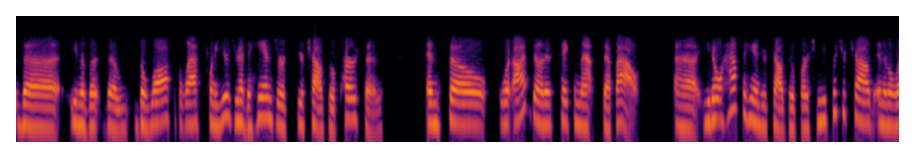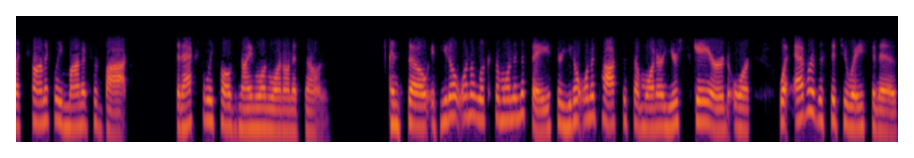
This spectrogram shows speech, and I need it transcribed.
the, you know, the, the, the law for the last 20 years, you had to hand your, your child to a person. And so what I've done is taken that step out. Uh, you don't have to hand your child to a person. You put your child in an electronically monitored box that actually calls 911 on its own. And so if you don't want to look someone in the face or you don't want to talk to someone or you're scared or whatever the situation is,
